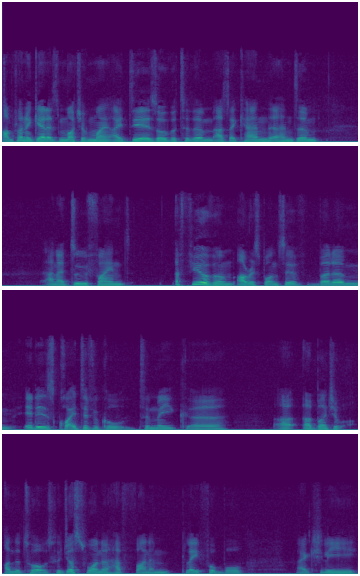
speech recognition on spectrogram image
I'm trying to get as much of my ideas over to them as I can, and um, and I do find a few of them are responsive, but um, it is quite difficult to make uh, a a bunch of under 12s who just want to have fun and play football actually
